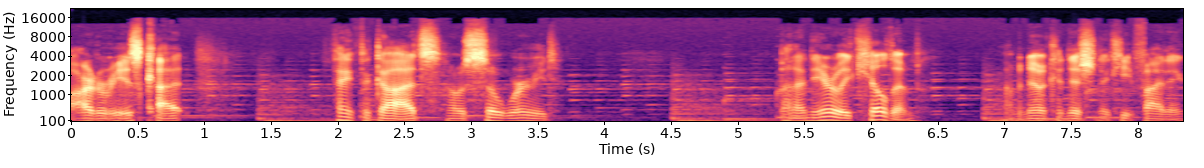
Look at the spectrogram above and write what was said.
artery is cut. Thank the gods. I was so worried. But I nearly killed him. I'm in no condition to keep fighting.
